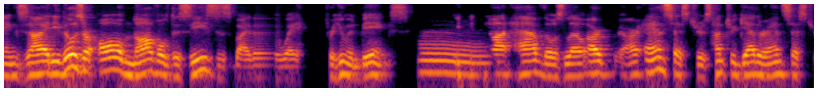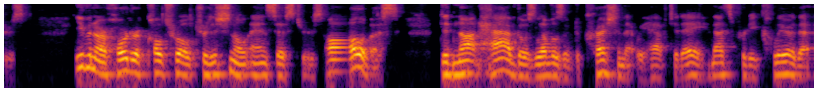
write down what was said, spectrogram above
anxiety those are all novel diseases by the way for human beings mm. we did mm. not have those level our, our ancestors hunter-gatherer ancestors even our horticultural traditional ancestors all of us did not have those levels of depression that we have today and that's pretty clear that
